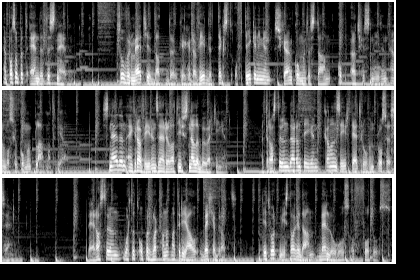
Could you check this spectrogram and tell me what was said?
en pas op het einde te snijden. Zo vermijd je dat de gegraveerde tekst of tekeningen schuin komen te staan op uitgesneden en losgekomen plaatmateriaal. Snijden en graveren zijn relatief snelle bewerkingen. Het rasteren daarentegen kan een zeer tijdrovend proces zijn. Bij rasteren wordt het oppervlak van het materiaal weggebrand. Dit wordt meestal gedaan bij logo's of foto's.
